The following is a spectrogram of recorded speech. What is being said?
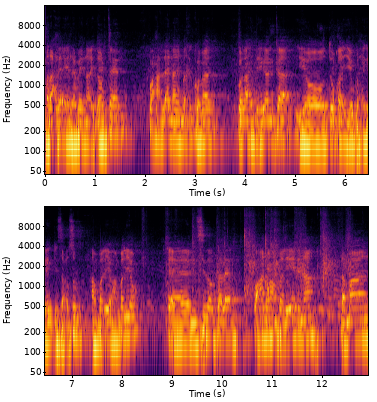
madaxda ay rabeenna ay doorteen. Waxaan leenahay marka koowaad golaha deegaanka iyo duqa iyo ku-xigeenkiisa cusub hambalyo hambalyo. Sidoo kale waxaan u hambalyaynaynaa dhammaan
